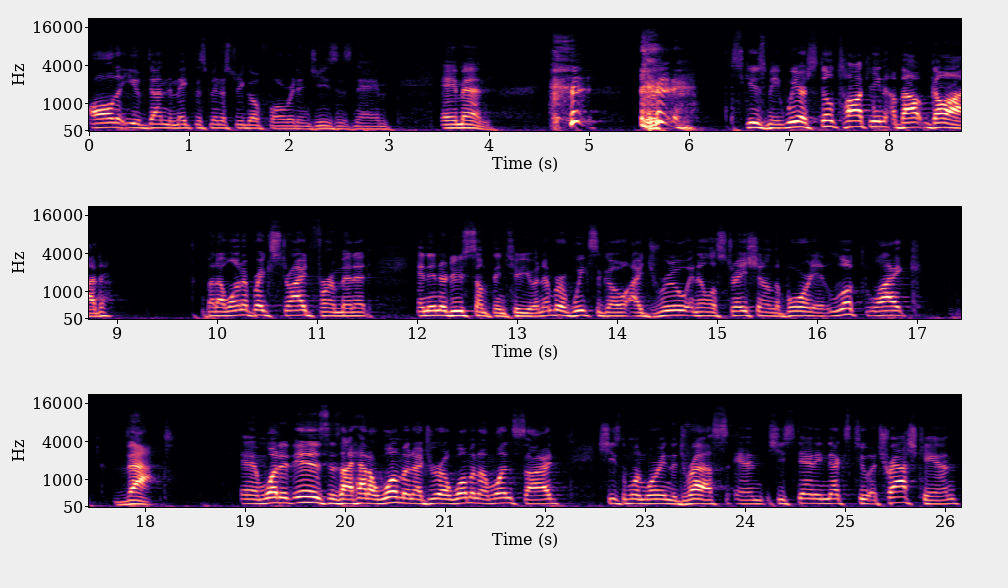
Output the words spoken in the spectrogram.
all that you have done to make this ministry go forward. In Jesus' name, amen. Excuse me. We are still talking about God, but I want to break stride for a minute and introduce something to you. A number of weeks ago, I drew an illustration on the board. It looked like that. And what it is, is I had a woman, I drew a woman on one side. She's the one wearing the dress, and she's standing next to a trash can.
